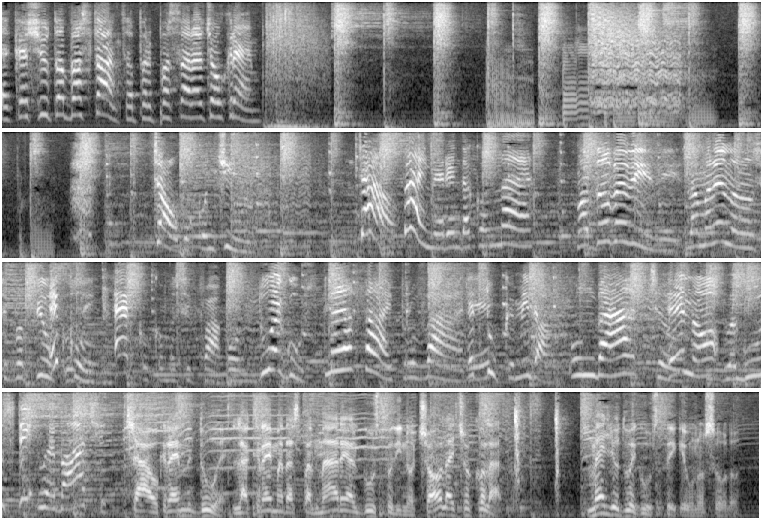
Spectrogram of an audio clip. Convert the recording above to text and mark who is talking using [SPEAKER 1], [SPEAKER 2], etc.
[SPEAKER 1] È cresciuto abbastanza per passare a ciao creme. Ciao, bocconcino.
[SPEAKER 2] Ciao, vai merenda con me?
[SPEAKER 1] Ma dove vivi? La merenda non si fa più
[SPEAKER 2] Ecco.
[SPEAKER 1] così. Ecco come si fa, con due gusti.
[SPEAKER 2] Me la fai provare?
[SPEAKER 1] E tu che mi dai?
[SPEAKER 2] Un bacio.
[SPEAKER 1] Eh no, due gusti, due baci.
[SPEAKER 3] Ciao Creme 2, la crema da spalmare al gusto di nocciola e cioccolato. Meglio due gusti che uno solo.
